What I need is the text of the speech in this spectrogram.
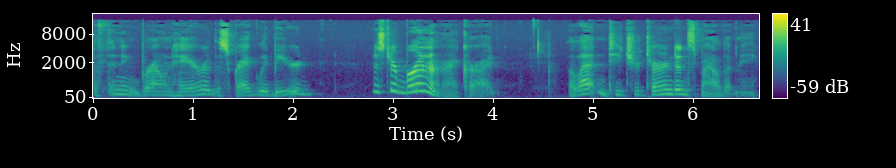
the thinning brown hair, the scraggly beard. Mr. Brunner, I cried. The Latin teacher turned and smiled at me.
